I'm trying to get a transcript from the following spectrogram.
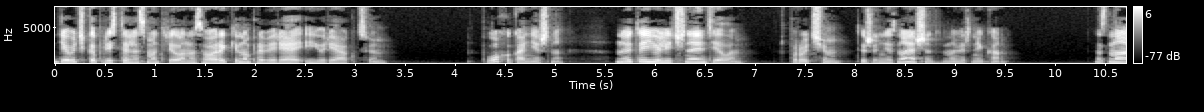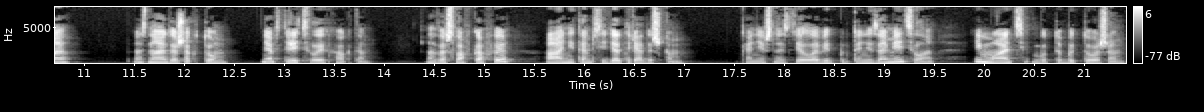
Девочка пристально смотрела на Зворыкину, проверяя ее реакцию. Плохо, конечно, но это ее личное дело. Впрочем, ты же не знаешь это наверняка. Знаю. Знаю даже кто. Я встретила их как-то. Она зашла в кафе, а они там сидят рядышком. Конечно, сделала вид, будто не заметила, и мать будто бы тоже,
